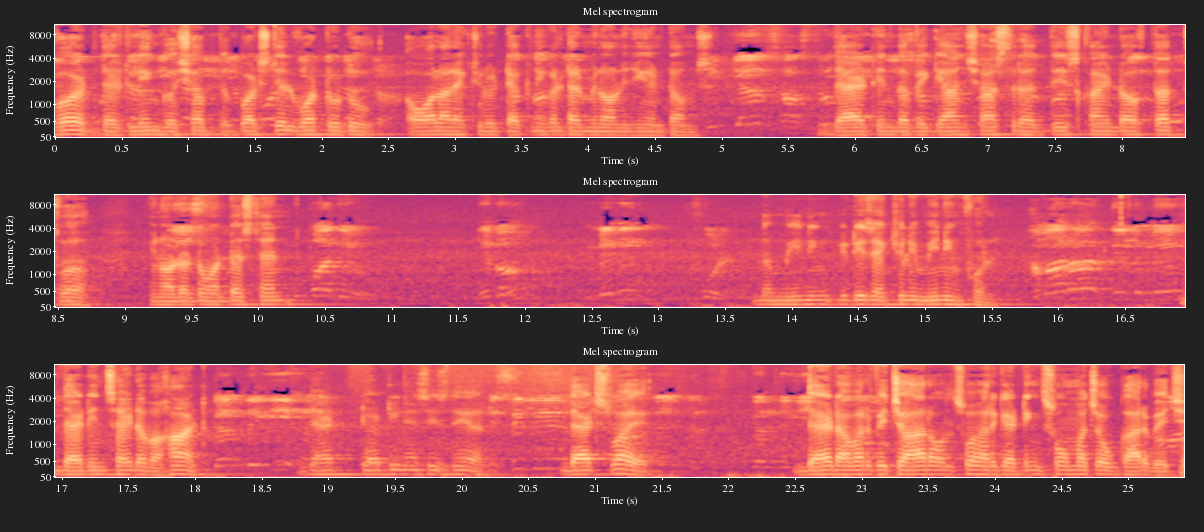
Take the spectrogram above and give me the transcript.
word that linga shabd but still what to do all are actually technical terminology and terms that in the vigyan shastra this kind of tattva in order to understand the meaning it is actually meaningful. That inside our heart that dirtiness is there. That's why that our vichar also are getting so much of garbage.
